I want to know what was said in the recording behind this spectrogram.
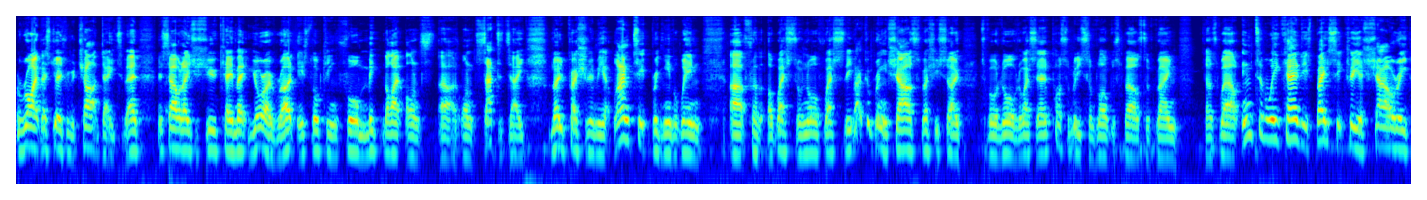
Right, let's go through the chart data then. The our latest UK Met Euro run is looking for midnight on uh, on Saturday. Low pressure in the Atlantic, bringing the wind uh, from a west or northwesterly. That could bring showers, especially so to more northern west areas, possibly some longer spells of rain as well. Into the weekend, it's basically a showery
